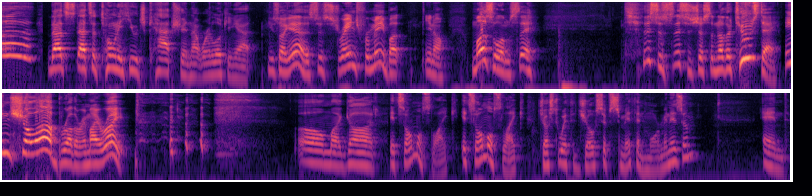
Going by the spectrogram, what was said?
Ah, that's that's a Tony Huge caption that we're looking at. He's like, yeah, this is strange for me, but you know, Muslims they. This is this is just another Tuesday. Inshallah, brother, am I right? oh my God, it's almost like it's almost like just with Joseph Smith and Mormonism, and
